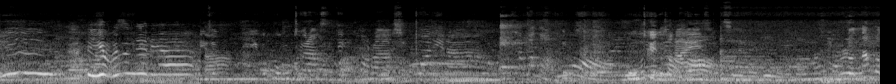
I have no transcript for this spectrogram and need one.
이게 무슨 일이야? 이거 봉투랑 스티커랑 식권이랑 4만 원안 들었어. 너무 괜찮다. 물론 딴거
